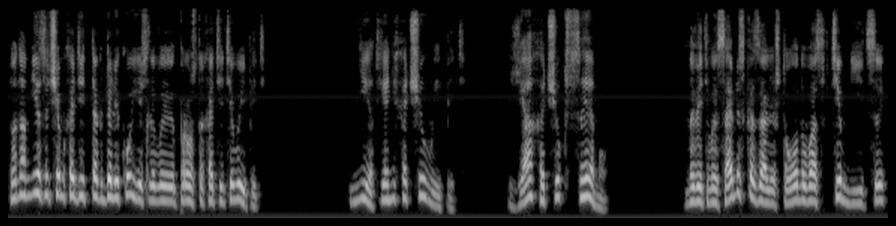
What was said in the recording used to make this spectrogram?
Но нам незачем ходить так далеко, если вы просто хотите выпить. — Нет, я не хочу выпить. Я хочу к Сэму. — Но ведь вы сами сказали, что он у вас в темнице,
